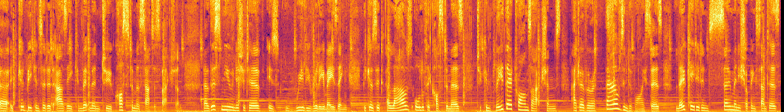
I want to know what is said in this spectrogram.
uh, it could be considered as a commitment to customer satisfaction. Now, this new initiative is really, really amazing because it allows all of the customers to complete their transactions at over a thousand devices located in so many shopping centres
